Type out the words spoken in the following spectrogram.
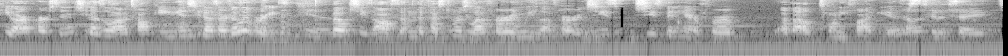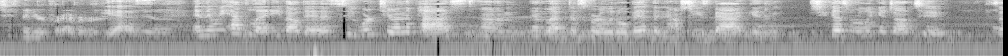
PR person. She does a lot of talking and she does our deliveries. yeah. But she's awesome. The customers love her and we love her. And she's she's been here for about 25 years. I was going to say, she's been here forever. Yes. Yeah. And then we have Letty Valdez, who worked here in the past um, and left us for a little bit, but now she's back and she does a really good job too. So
